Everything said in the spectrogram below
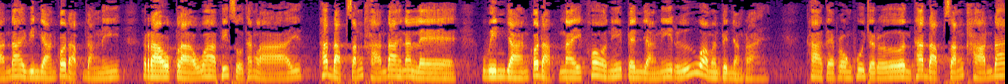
ารได้วิญญาณก็ดับดังนี้ เรากล่าวว่าภิกษุทั้งหลาย ถ้าดับสังขารได้นั่นแหละวิญญาณก็ดับในข้อนี้เป็นอย่างนี้หรือว่ามันเป็นอย่างไรข้าแต่พระองค์ผู้เจริญ ถ้าดับสังขารได้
